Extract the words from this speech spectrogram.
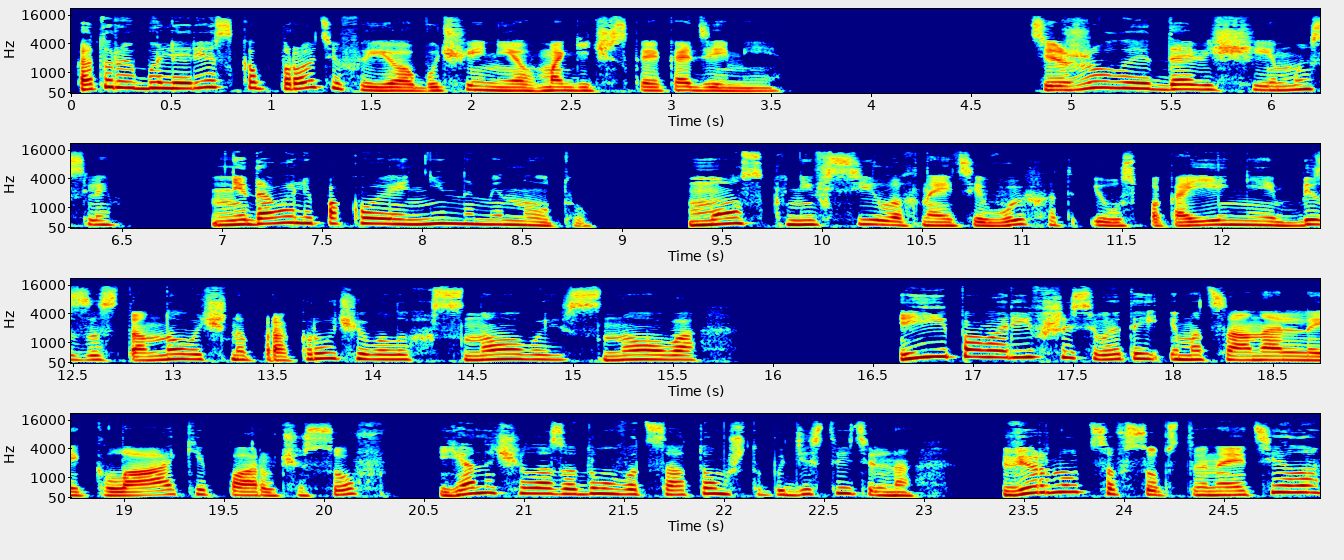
которые были резко против ее обучения в магической академии. Тяжелые давящие мысли не давали покоя ни на минуту. Мозг не в силах найти выход и успокоение, безостановочно прокручивал их снова и снова. И, поварившись в этой эмоциональной клаке пару часов, я начала задумываться о том, чтобы действительно вернуться в собственное тело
